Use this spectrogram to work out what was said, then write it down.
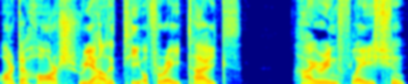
are the harsh reality of rate hikes, higher inflation,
